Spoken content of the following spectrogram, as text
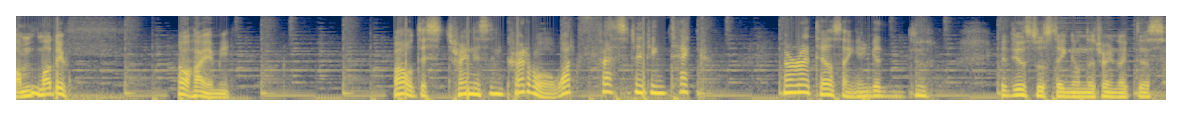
Somebody. Oh, hi Amy. Wow, this train is incredible. What fascinating tech. Alright, Tails, I can get, get used to staying on the train like this.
